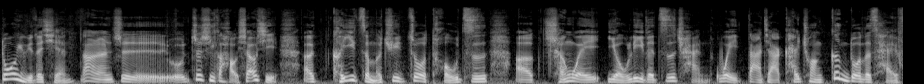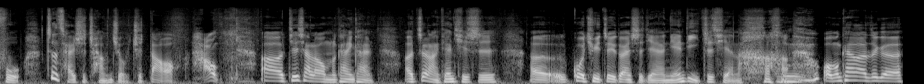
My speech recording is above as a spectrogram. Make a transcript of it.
多余的钱，当然是这是一个好消息。呃，可以怎么去做投资？呃，成为有利的资产，为大家开创更多的财富，这才是长久之道哦。好，呃，接下来我们看一看，呃，这两天其实，呃，过去这段时间年底之前了，哈哈，我们看到这个，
